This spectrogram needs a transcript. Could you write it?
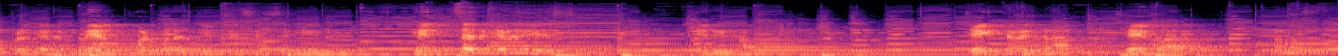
ఇప్పటికైనా మేల్కొంటారని చెప్పేసి నేను హెచ్చరికనే చేస్తున్నాను. ఎనీ జై తెలంగాణ జై భారత్. నమస్తే.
